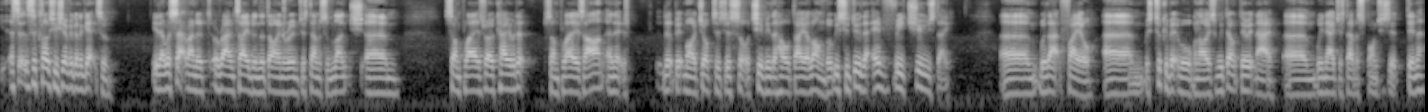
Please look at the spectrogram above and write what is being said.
it's, it's the closest you're ever going to get to them. You know, we're sat around a, a round table in the dining room just having some lunch. Um, some players are okay with it, some players aren't, and it was a little bit my job to just sort of chivvy the whole day along. But we should do that every Tuesday um, without fail, um, which took a bit of organising. We don't do it now. Um, we now just have a sponsorship dinner.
